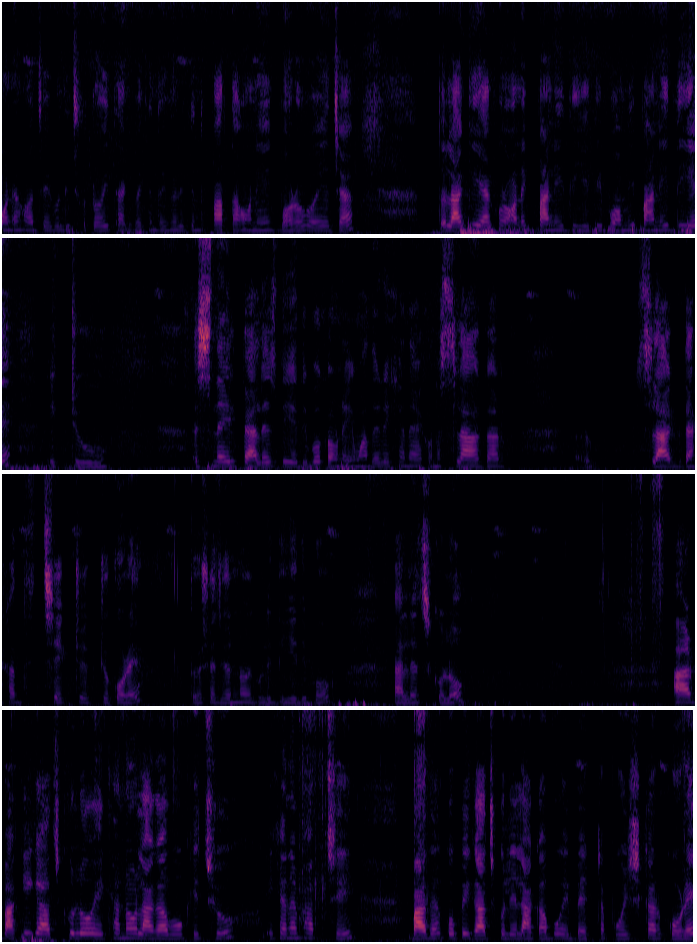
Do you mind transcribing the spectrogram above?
মনে হয় যে এগুলি ছোটই থাকবে কিন্তু এগুলি কিন্তু পাতা অনেক বড় হয়ে যায়। তো লাগিয়ে এখন অনেক পানি দিয়ে দিব। আমি পানি দিয়ে একটু স্নেইল প্যালেস দিয়ে দিব, কারণ আমাদের এখানে এখন স্লাগ আর, স্লাগ দেখা দিচ্ছে একটু একটু করে। তো সেজন্য ওইগুলি দিয়ে দিব প্যালেটসগুলো আর বাকি গাছগুলো এখানেও লাগাবো কিছু। এখানে ভাবছি বাঁধাকপি গাছগুলি লাগাবো, এই বেডটা পরিষ্কার করে।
